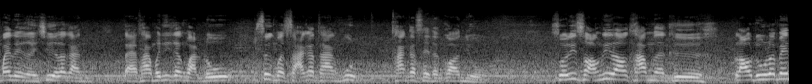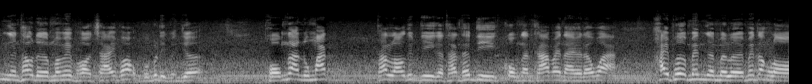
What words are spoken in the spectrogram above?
ไม่ได้เอ่ยชื่อแล้วกัน แต่ทางพื้นที่จังหวัดรู้ ซึ่งประสานกับทางผู้ทางเกษตรกรอยู่ ส่วนที่สองที่เราทำเนี่ยคือ เราดูแล้วเม็ดเงินเท่าเดิมมันไม่พอใช้เพราะผลผลิตมันเยอะ ผมก็อนุมัติท่านรองทิบดีกับท่านทัพดีกรมการค้าภายในไปแล้วว่า ให้เพิ่มเม็ดเงินมาเลยไม่ต้องรอ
